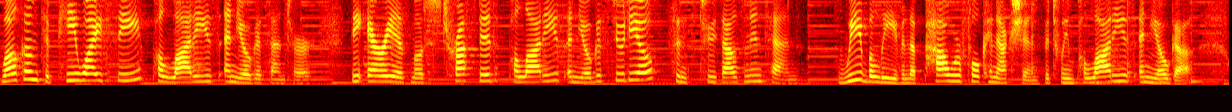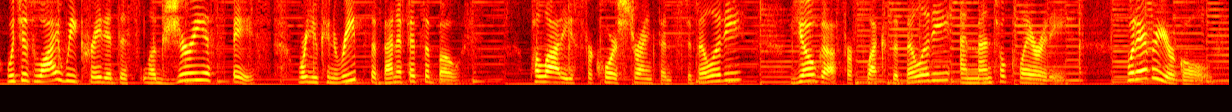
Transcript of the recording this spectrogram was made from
Welcome to PYC Pilates and Yoga Center, the area's most trusted Pilates and yoga studio since 2010. We believe in the powerful connection between Pilates and yoga, which is why we created this luxurious space where you can reap the benefits of both. Pilates for core strength and stability, yoga for flexibility and mental clarity. Whatever your goals,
